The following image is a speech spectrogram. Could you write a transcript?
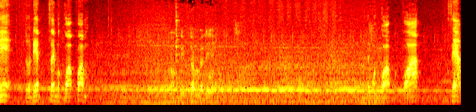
นี่ ตัวเด็ดใส่ประกอบความออกดิบซ้ำแบบนี้ใส่ประกอบประกอบแซ่บ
